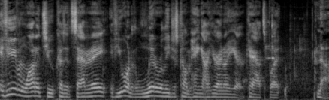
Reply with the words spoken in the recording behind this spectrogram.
if you even wanted to, because it's Saturday, if you wanted to literally just come hang out here, I know you got cats, but Nah.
